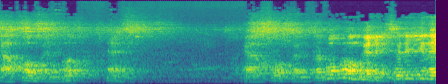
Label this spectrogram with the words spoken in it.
กล่าวพ้องกันเนาะกล่าวพ้องกันถ้าพร้องกันเนี่ยแสดงยังไง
